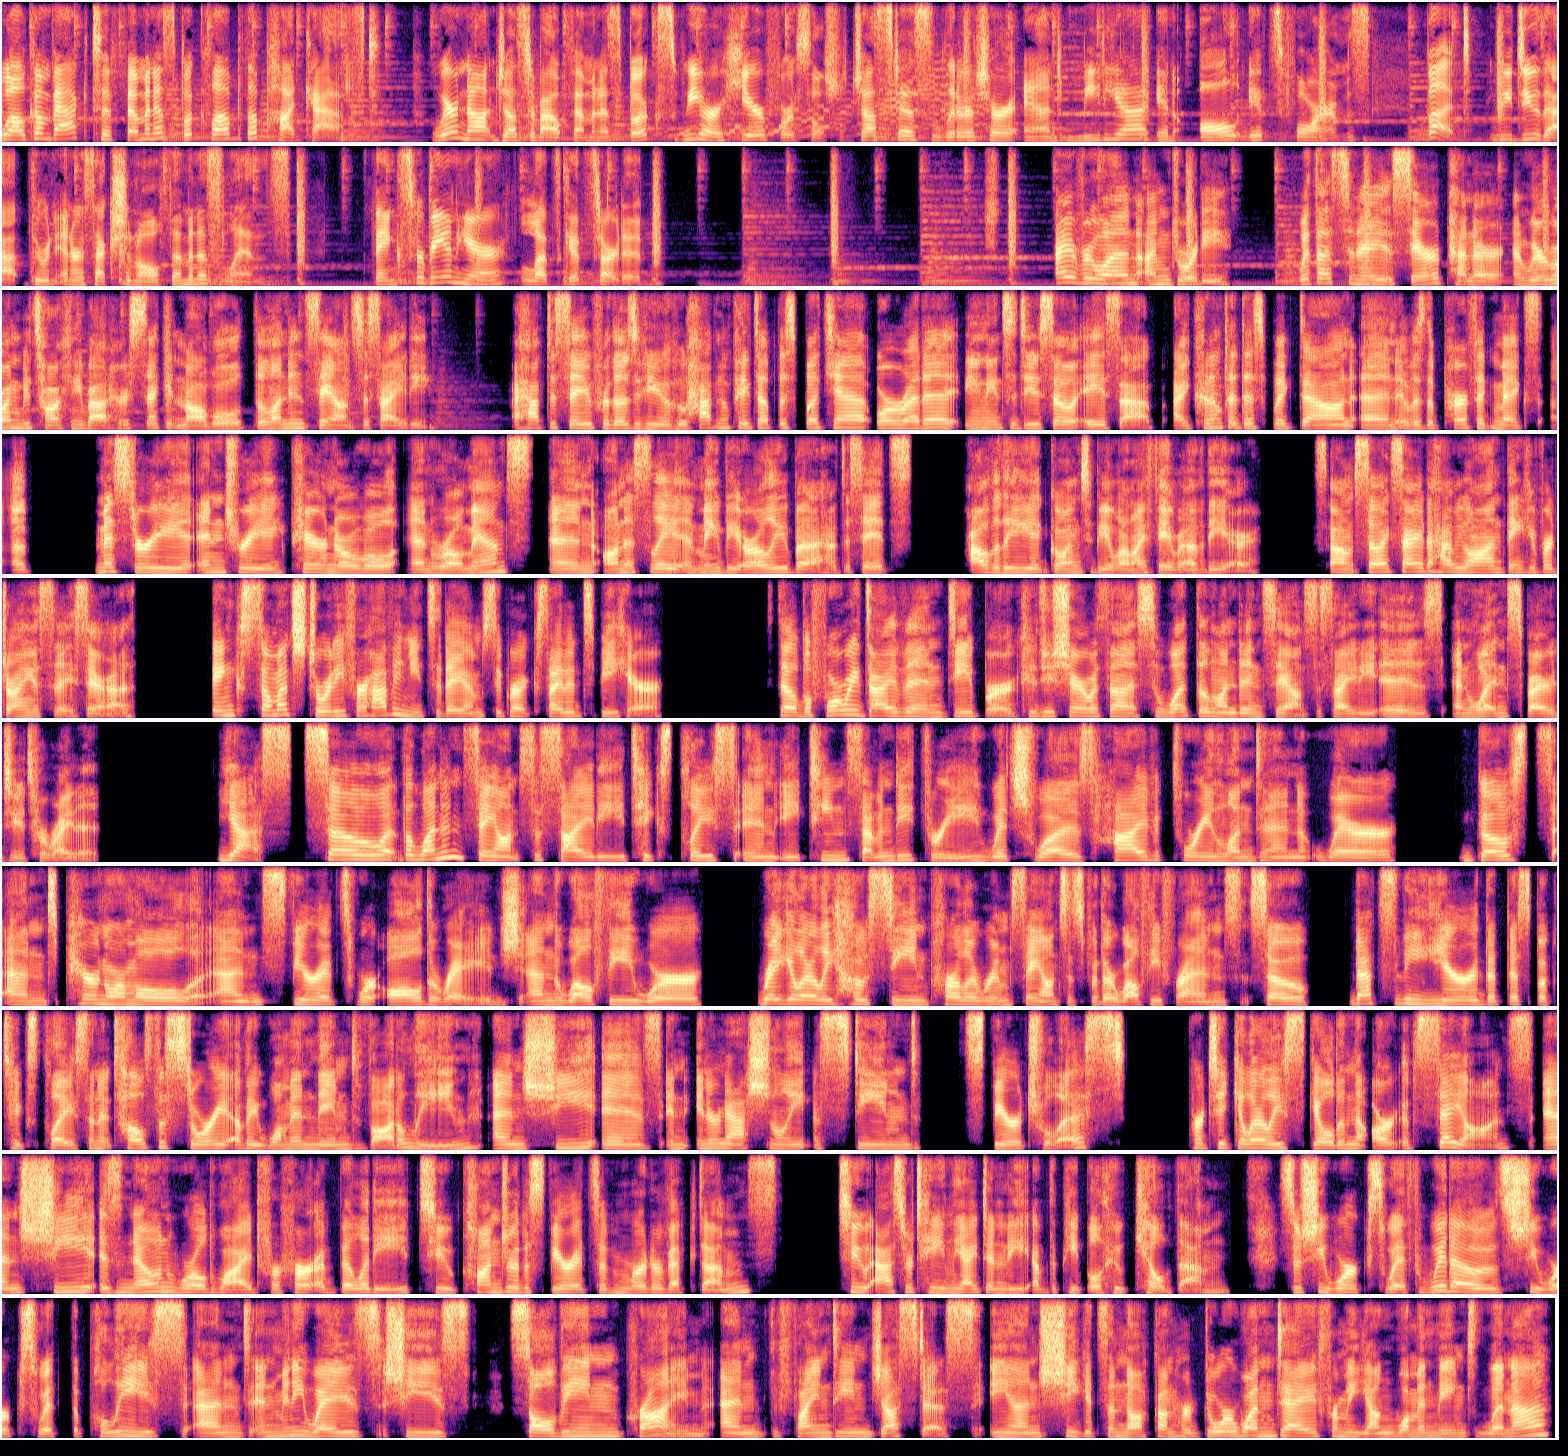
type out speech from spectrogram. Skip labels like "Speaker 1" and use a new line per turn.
Welcome back to Feminist Book Club, the podcast. We're not just about feminist books. We are here for social justice, literature, and media in all its forms. But we do that through an intersectional feminist lens. Thanks for being here. Let's get started.
Hi, everyone. I'm Jordy. With us today is Sarah Penner, and we're going to be talking about her second novel, The London Seance Society. I have to say, for those of you who haven't picked up this book yet or read it, you need to do so ASAP. I couldn't put this book down, and it was the perfect mix of mystery, intrigue, paranormal, and romance. And honestly, it may be early, but I have to say, it's probably going to be one of my favorite of the year. So I'm so excited to have you on. Thank you for joining us today, Sarah.
Thanks so much, Jordy, for having me today. I'm super excited to be here.
So, before we dive in deeper, could you share with us what the London Seance Society is and what inspired you to write it?
Yes. So, the London Seance Society takes place in 1873, which was high Victorian London, where ghosts and paranormal and spirits were all the rage, and the wealthy were regularly hosting parlor room seances for their wealthy friends. So, that's the year that this book takes place. And it tells the story of a woman named Vaudeline. And she is an internationally esteemed spiritualist, particularly skilled in the art of seance. And she is known worldwide for her ability to conjure the spirits of murder victims to ascertain the identity of the people who killed them. So she works with widows, she works with the police, and in many ways, she's solving crime and finding justice. And she gets a knock on her door one day from a young woman named Lena,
